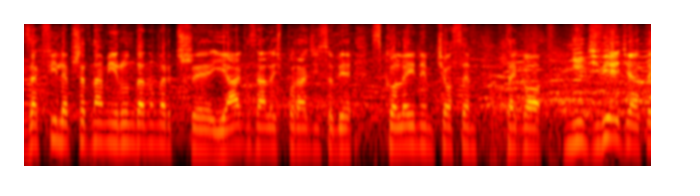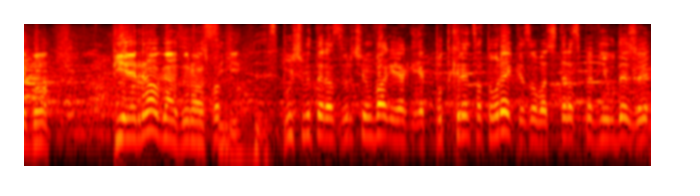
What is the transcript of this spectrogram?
za chwilę przed nami runda numer 3, jak Zaleś poradzi sobie z kolejnym ciosem tego niedźwiedzia, tego pieroga z Rosji. Spójrzmy teraz, zwróćmy uwagę, jak, jak podkręca tą rękę. Zobacz, teraz pewnie uderzy,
